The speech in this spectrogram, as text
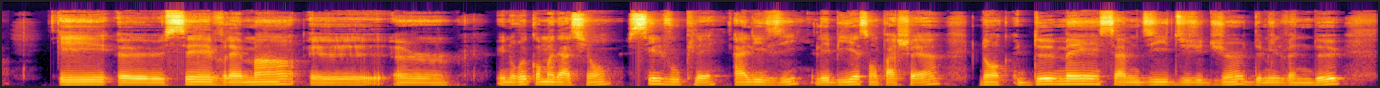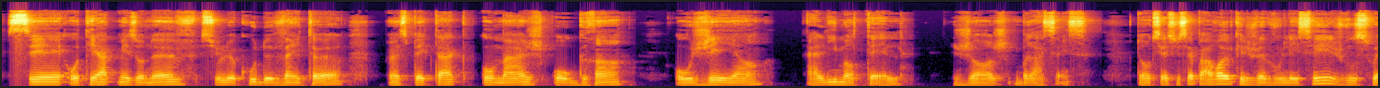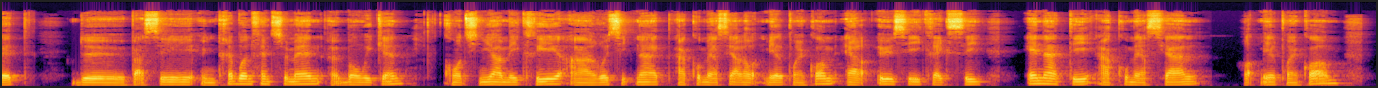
Et euh, c'est vraiment un, une recommandation. S'il vous plaît, allez-y. Les billets sont pas chers. Donc, demain, samedi 18 juin 2022, c'est au Théâtre Maisonneuve sur le coup de 20 heures. Un spectacle hommage au grand, au géant, à l'immortel Georges Brassens. Donc c'est sur ces paroles que je vais vous laisser. Je vous souhaite de passer une très bonne fin de semaine, un bon week-end. Continuez à m'écrire à recycnat à r e c y c n a t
